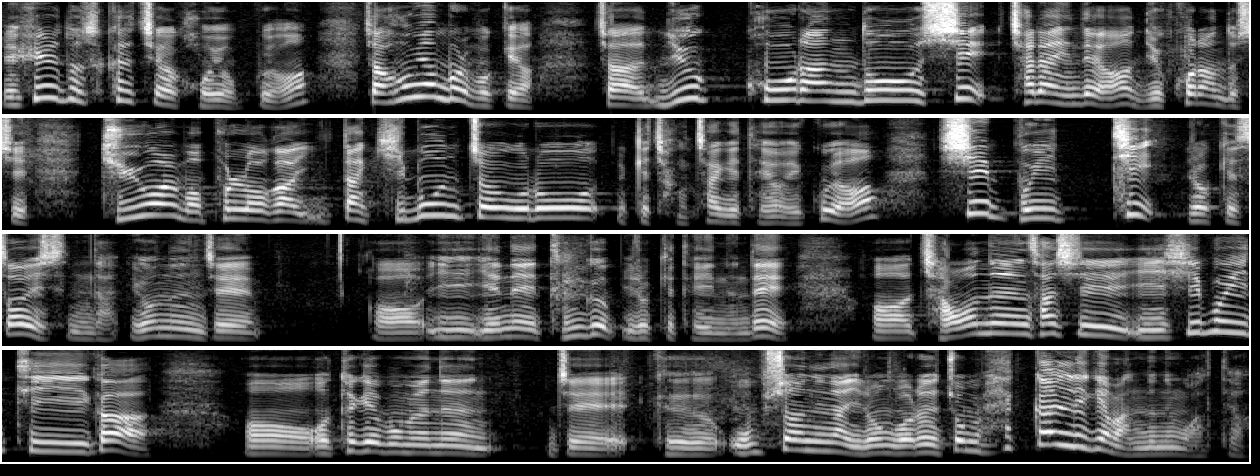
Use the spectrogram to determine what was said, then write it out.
예, 휠도 스크래치가 거의 없고요. 자, 후면부를 볼게요. 자, 뉴코란도 C 차량인데요. 뉴코란도 C 듀얼 머플러가 일단 기본적으로 이렇게 장착이 되어 있고요. CVT 이렇게 써 있습니다. 이거는 이제 어, 이 얘네 등급 이렇게 돼 있는데 어, 저는 사실 이 CVT가 어, 어떻게 보면은 이제 그 옵션이나 이런 거를 좀 헷갈리게 만드는 것 같아요.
